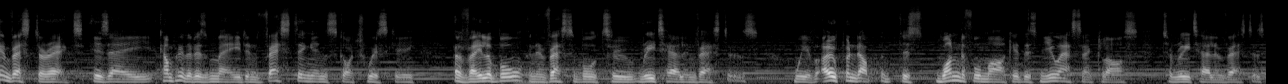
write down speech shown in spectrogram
Invest Direct is a company that has made investing in Scotch whisky available and investable to retail investors. We have opened up this wonderful market, this new asset class to retail investors.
